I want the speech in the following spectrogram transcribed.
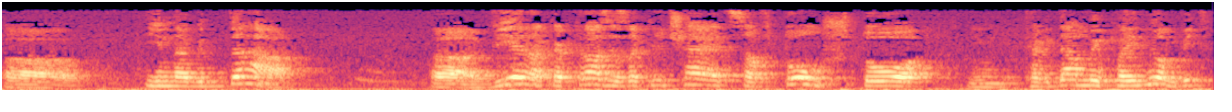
А, иногда а, вера как раз и заключается в том, что когда мы поймем, ведь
